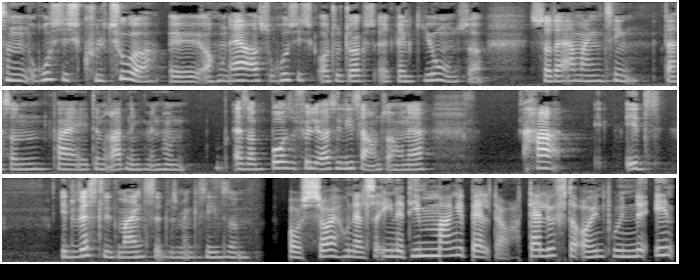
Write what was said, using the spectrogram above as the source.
sådan russisk kultur, øh, og hun er også russisk ortodox religion, så, så der er mange ting, der sådan peger i den retning, men hun altså, bor selvfølgelig også i Litauen, så hun er, har et, et vestligt mindset, hvis man kan sige det sådan. Og så er hun altså en af de mange balder, der løfter øjenbrynene en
